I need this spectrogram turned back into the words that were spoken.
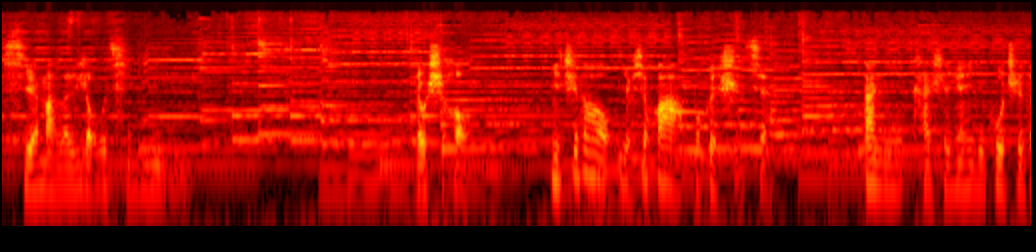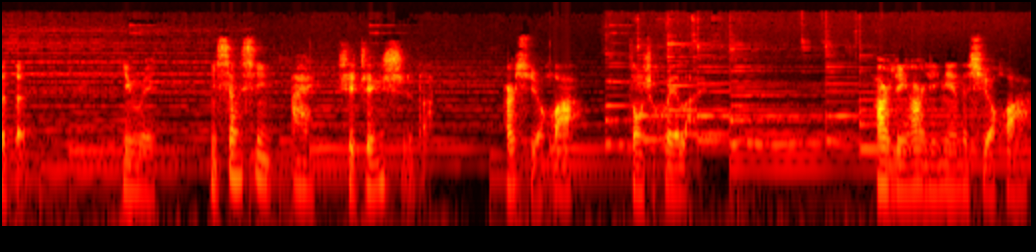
写满了柔情蜜意。有时候。你知道有些话不会实现，但你还是愿意固执的等，因为你相信爱是真实的，而雪花总是会来。二零二零年的雪花，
